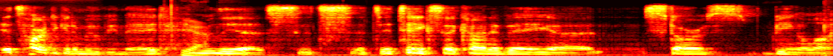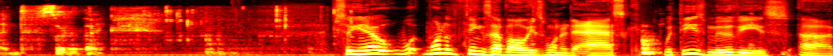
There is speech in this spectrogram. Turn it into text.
It's hard to get a movie made. Yeah. It really is. It's, it's it takes a kind of a uh, stars being aligned sort of thing. So you know, w- one of the things I've always wanted to ask with these movies, uh,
